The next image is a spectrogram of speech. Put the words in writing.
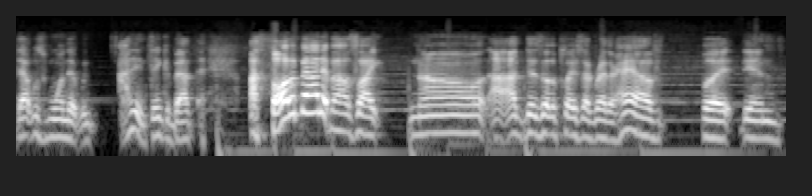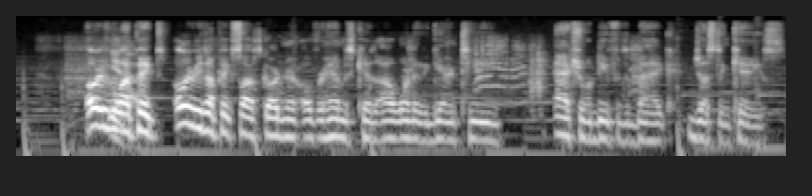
that was one that would, I didn't think about. That. I thought about it, but I was like, no, I, there's other players I'd rather have. But then, only reason why I picked, only reason I picked Sauce Gardner over him is because I wanted to guarantee actual defensive back just in case.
